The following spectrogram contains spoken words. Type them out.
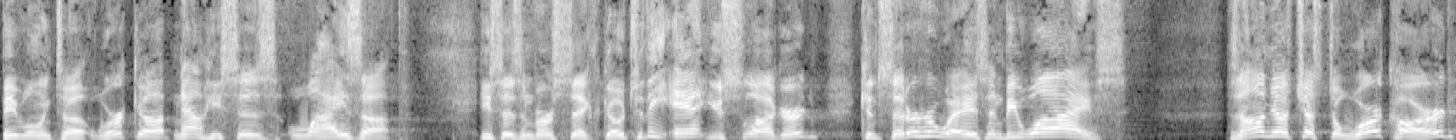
Be willing to work up. Now, He says, wise up. He says in verse 6 Go to the ant, you sluggard, consider her ways and be wise. It's not enough just to work hard,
